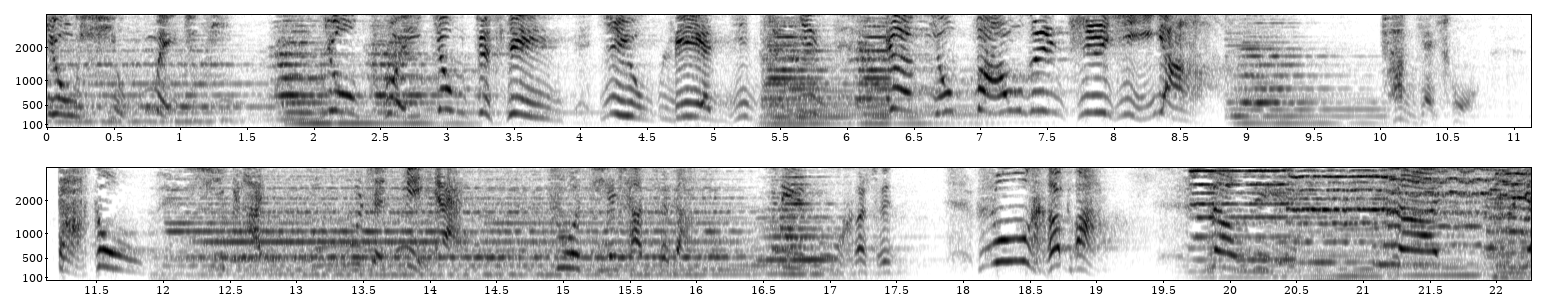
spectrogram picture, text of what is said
有兄妹之情，有愧疚之情，有怜悯之心，更有报恩之意呀。常言说，大狗须看主人面。若接下此案，你如何审？如何判？老爷难死呀！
